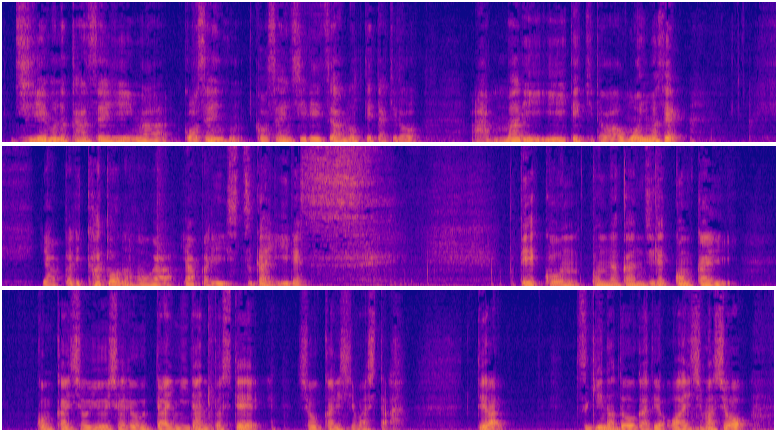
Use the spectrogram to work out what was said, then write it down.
GM の完成品は5000、5000シリーズは持ってたけど、あんまりいい出来とは思いません。やっぱり加藤の方が、やっぱり質がいいです。で、こん、こんな感じで今回、今回所有車両第2弾として紹介しました。では、次の動画でお会いしましょう。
